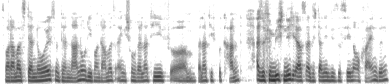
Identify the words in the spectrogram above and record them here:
Das war damals der Noise und der Nano, die waren damals eigentlich schon relativ, ähm, relativ bekannt. Also für mich nicht, erst als ich dann in diese Szene auch rein bin.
